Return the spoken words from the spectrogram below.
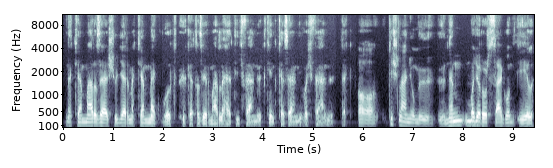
nekem már az első gyermekem megvolt, őket azért már lehet így felnőttként kezelni, vagy felnőttek. A kislányom, ő, ő nem Magyarországon él,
